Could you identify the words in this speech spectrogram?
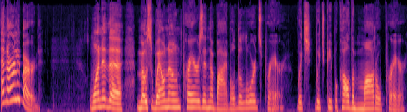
an early bird. One of the most well known prayers in the Bible, the Lord's Prayer, which, which people call the model prayer,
